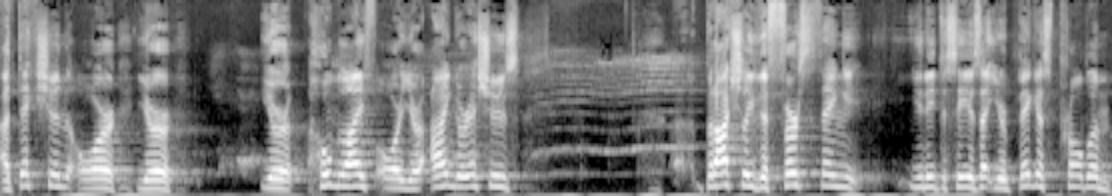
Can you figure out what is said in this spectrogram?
addiction or your, your home life or your anger issues. But actually, the first thing you need to see is that your biggest problem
